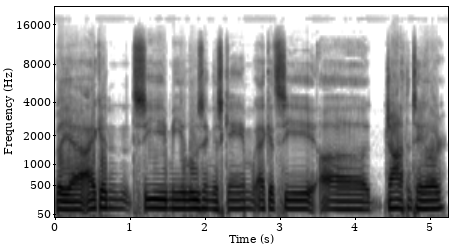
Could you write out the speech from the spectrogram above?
But yeah, I can see me losing this game. I could see uh, Jonathan Taylor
